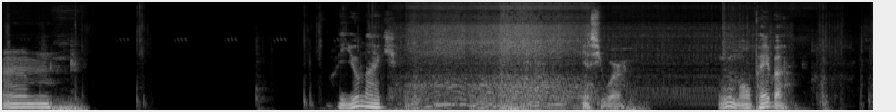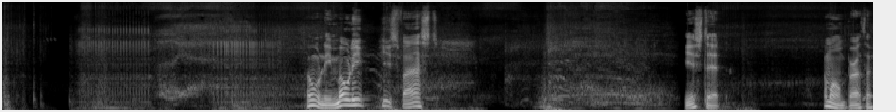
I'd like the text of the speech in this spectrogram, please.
Um, you like... Yes, you were. Ooh, more paper. Holy moly, he's fast. He's dead. Come on, Bertha.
